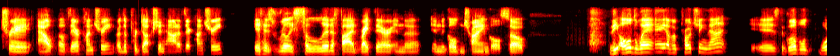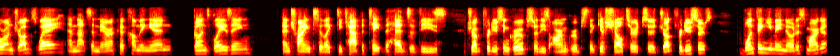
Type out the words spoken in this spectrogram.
trade out of their country or the production out of their country, it has really solidified right there in the in the golden triangle. So the old way of approaching that is the global war on drugs way, and that's America coming in, guns blazing, and trying to like decapitate the heads of these drug producing groups or these armed groups that give shelter to drug producers. One thing you may notice, Marga,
